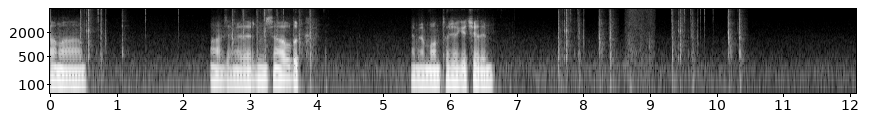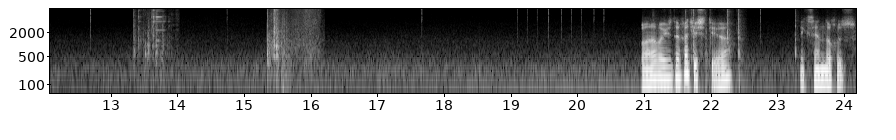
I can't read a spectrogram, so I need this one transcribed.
Tamam. Malzemelerimizi aldık. Hemen montaja geçelim. Bu araba yüzde kaç istiyor? 89.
